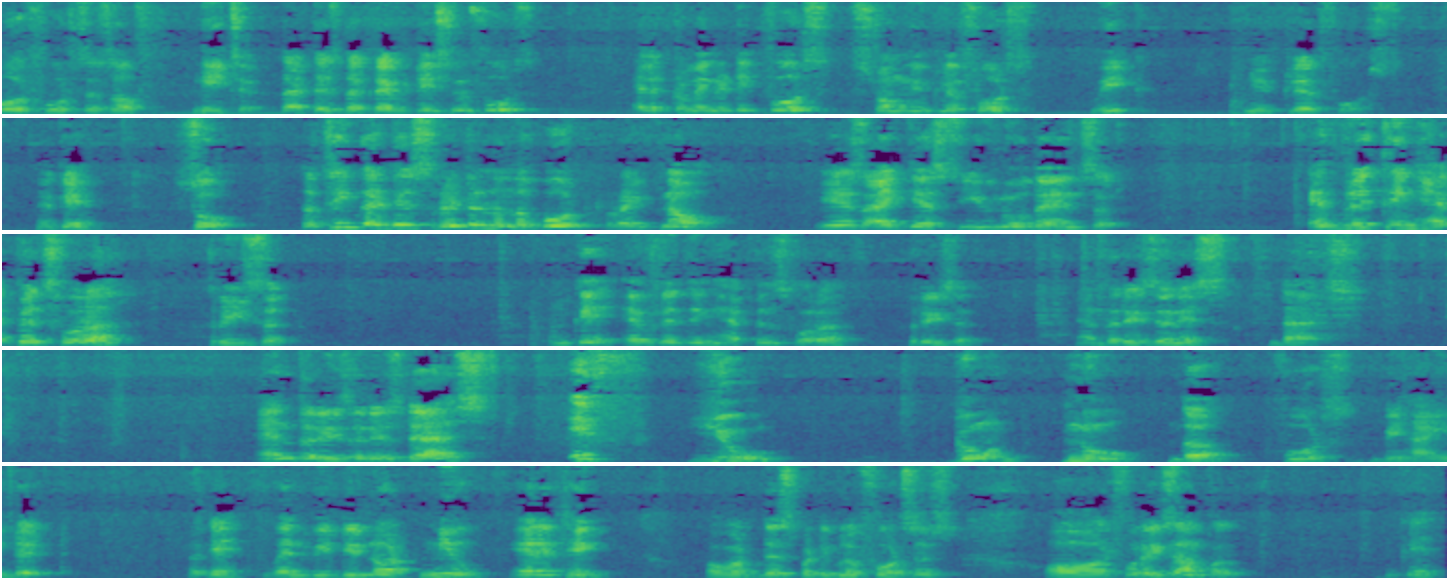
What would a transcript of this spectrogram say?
four forces of nature. That is the gravitational force electromagnetic force strong nuclear force weak nuclear force. Okay? So the thing that is written on the board right now is I guess you know the answer. Everything happens for a reason. Okay? Everything happens for a reason. And the reason is dash. And the reason is dash if you don't know the force behind it. Okay? When we did not knew anything about this particular forces or for example okay.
